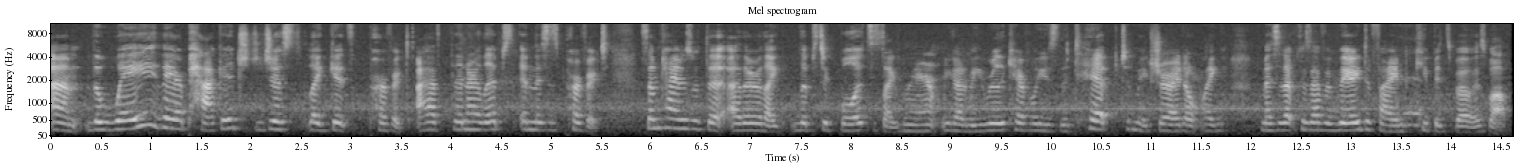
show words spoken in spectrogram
Um, the way they are packaged just like gets perfect. I have thinner lips and this is perfect. Sometimes with the other like lipstick bullets it's like you gotta be really careful use the tip to make sure I don't like mess it up because I have a very defined cupid's bow as well.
